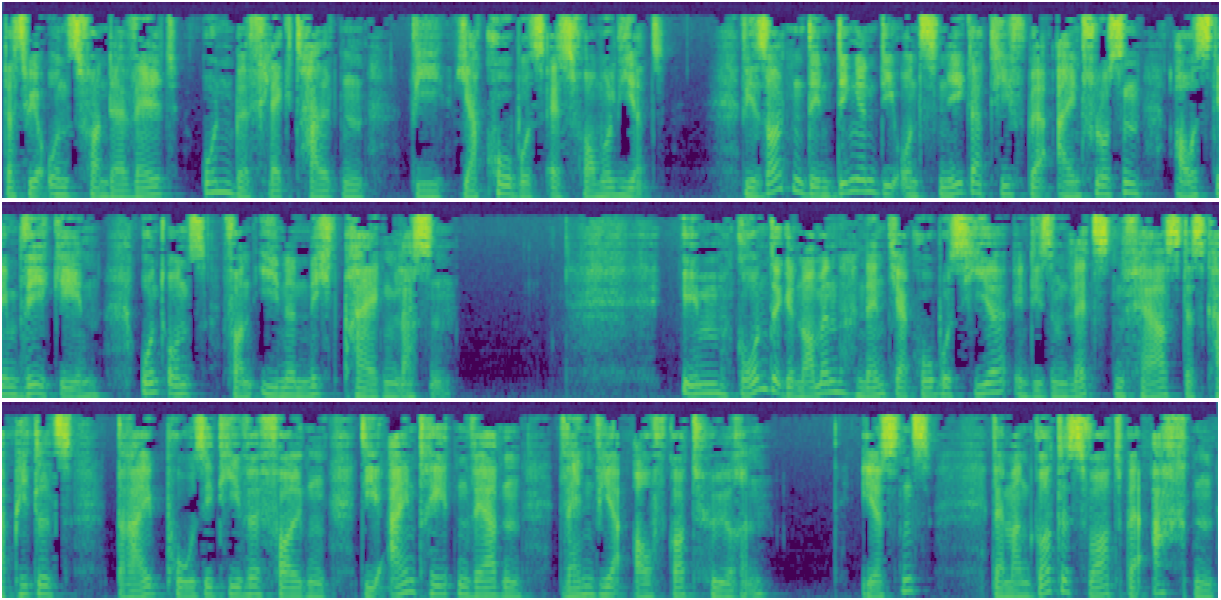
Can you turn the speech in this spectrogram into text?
dass wir uns von der Welt unbefleckt halten, wie Jakobus es formuliert. Wir sollten den Dingen, die uns negativ beeinflussen, aus dem Weg gehen und uns von ihnen nicht prägen lassen. Im Grunde genommen nennt Jakobus hier in diesem letzten Vers des Kapitels drei positive Folgen, die eintreten werden, wenn wir auf Gott hören. Erstens, wenn man Gottes Wort beachten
